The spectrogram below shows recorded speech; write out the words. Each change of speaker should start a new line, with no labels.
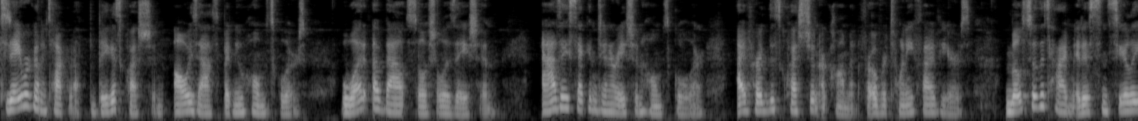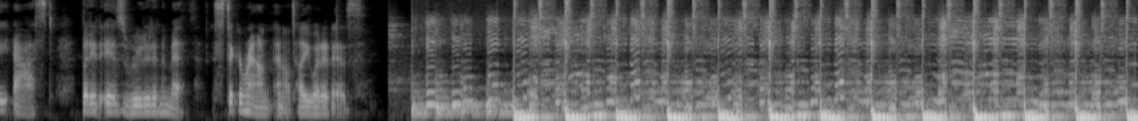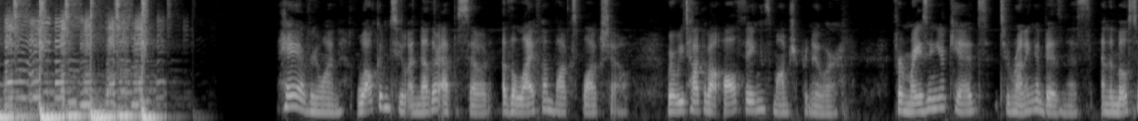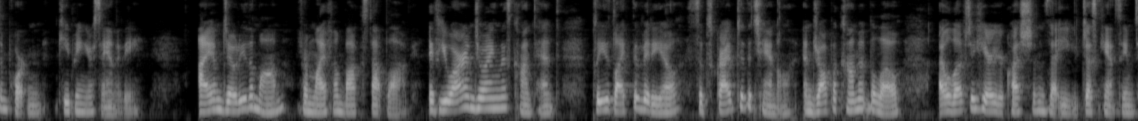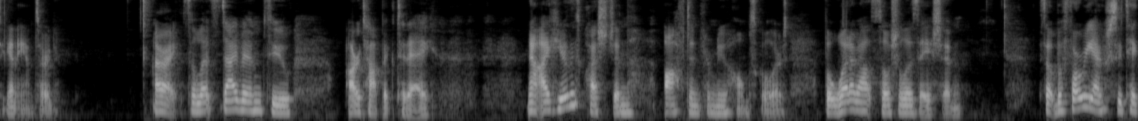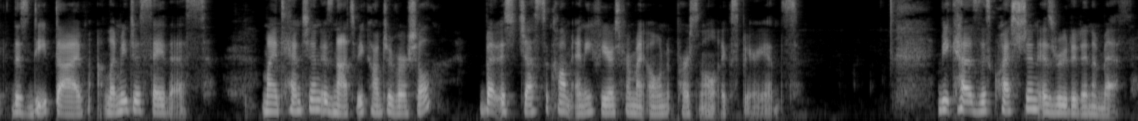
Today, we're going to talk about the biggest question always asked by new homeschoolers What about socialization? As a second generation homeschooler, I've heard this question or comment for over 25 years. Most of the time, it is sincerely asked, but it is rooted in a myth. Stick around and I'll tell you what it is. Hey everyone, welcome to another episode of the Life Unboxed blog show, where we talk about all things mompreneur, from raising your kids to running a business, and the most important, keeping your sanity. I am Jody the mom from lifeunboxed.blog. If you are enjoying this content, please like the video, subscribe to the channel, and drop a comment below. I would love to hear your questions that you just can't seem to get answered. All right, so let's dive into our topic today. Now, I hear this question often from new homeschoolers, but what about socialization? So, before we actually take this deep dive, let me just say this. My intention is not to be controversial, but it's just to calm any fears from my own personal experience. Because this question is rooted in a myth.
